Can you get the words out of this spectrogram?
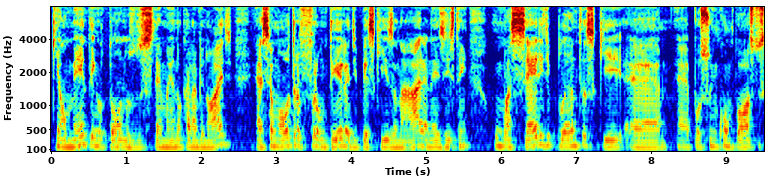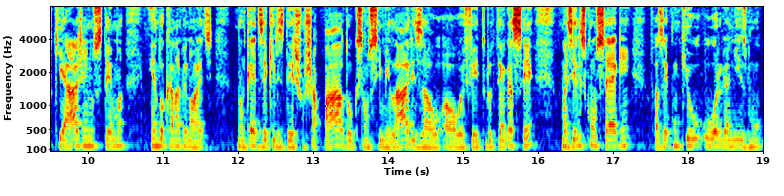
que aumentem o tônus do sistema endocannabinoide. Essa é uma outra fronteira de pesquisa na área, né? Existem uma série de plantas que é, é, possuem compostos que agem no sistema endocannabinoide. Não quer dizer que eles deixam chapado ou que são similares ao, ao efeito do THC, mas eles conseguem fazer com que o, o organismo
